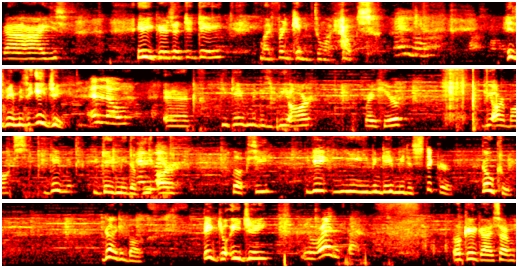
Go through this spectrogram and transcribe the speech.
guys. Hey guys, and today my friend came into my house. Hello. His name is EJ, Hello. and he gave me this VR right here, VR box. He gave me he gave me the VR. Look, see, he gave he even gave me the sticker, Goku, Dragon Ball. Thank you, EJ. You're welcome. Okay, guys, um,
